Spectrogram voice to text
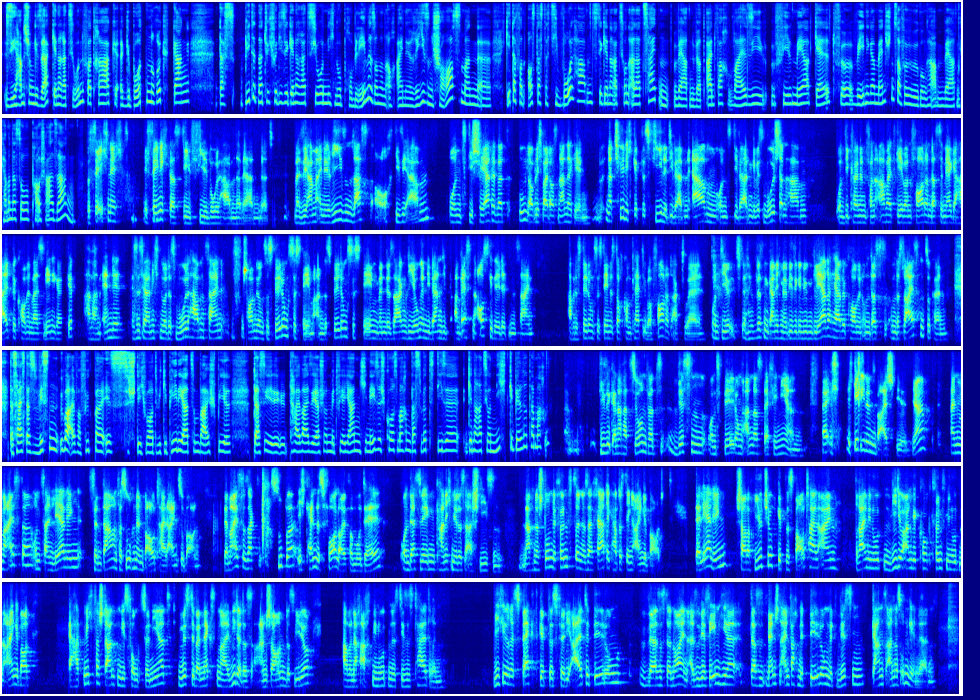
Sie haben es schon gesagt, Generationenvertrag, äh, Geburtenrückgang. Das bietet natürlich für diese Generation nicht nur Probleme, sondern auch eine Riesenchance. Man äh, geht davon aus, dass das die wohlhabendste Generation aller Zeiten werden wird, einfach weil sie viel mehr Geld für weniger Menschen zur Verfügung haben werden. Kann man das so pauschal sagen? Das sehe ich nicht. Ich sehe nicht, dass die viel wohlhabender werden wird, weil sie haben eine Riesenlast auch, die sie erben. Und die Schere wird unglaublich weit auseinandergehen. Natürlich gibt es viele, die werden erben und die werden gewissen Wohlstand haben und die können von Arbeitgebern fordern, dass sie mehr Gehalt bekommen, weil es weniger gibt. Aber am Ende es ist ja nicht nur das Wohlhabendsein. Schauen wir uns das Bildungssystem an. Das Bildungssystem, wenn wir sagen, die Jungen, die werden die am besten Ausgebildeten sein, aber das Bildungssystem ist doch komplett überfordert aktuell. Und die wissen gar nicht mehr, wie sie genügend Lehrer herbekommen, um das, um das leisten zu können. Das heißt, dass Wissen überall verfügbar ist, Stichwort Wikipedia zum Beispiel, dass sie teilweise ja schon mit vier Jahren einen Chinesischkurs machen, das wird diese Generation nicht gebildeter machen? Diese Generation wird Wissen und Bildung anders definieren. Äh, Ich, ich gebe Ihnen ein Beispiel. Ja? Ein Meister und sein Lehrling sind da und versuchen, ein Bauteil einzubauen. Der Meister sagt, super, ich kenne das Vorläufermodell und deswegen kann ich mir das erschließen. Nach einer Stunde 15 ist er fertig, hat das Ding eingebaut. Der Lehrling schaut auf YouTube, gibt das Bauteil ein, drei Minuten Video angeguckt, fünf Minuten eingebaut. Er hat nicht verstanden, wie es funktioniert, müsste beim nächsten Mal wieder das anschauen, das Video. aber nach acht Minuten ist dieses Teil drin. Wie viel Respekt gibt es für die alte Bildung versus der neuen? Also wir sehen hier, dass Menschen einfach mit Bildung, mit Wissen ganz anders umgehen werden.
